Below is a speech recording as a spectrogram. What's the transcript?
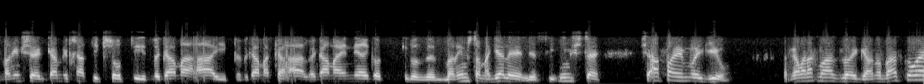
דברים שגם מבחינה תקשורתית, וגם האייפ, וגם הקהל, וגם האנרגיות, כאילו זה דברים שאתה מגיע לשיאים שאף פעם הם לא הגיעו. גם אנחנו אז לא הגענו, ואז קורה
